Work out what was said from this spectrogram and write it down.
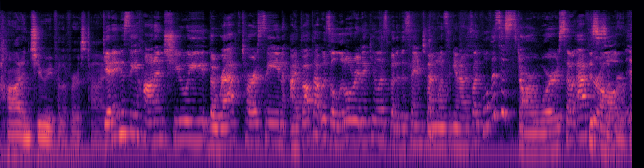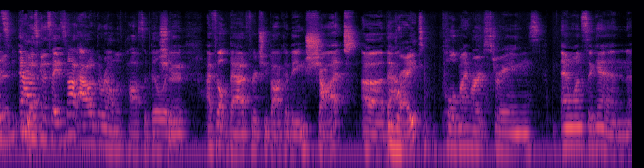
Han and Chewie for the first time. Getting to see Han and Chewie, the Rathtar scene, I thought that was a little ridiculous, but at the same time, once again, I was like, well, this is Star Wars, so after all, it's, I was going to say, it's not out of the realm of possibility. Sure. I felt bad for Chewbacca being shot. Uh, that right? pulled my heartstrings. And once again,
